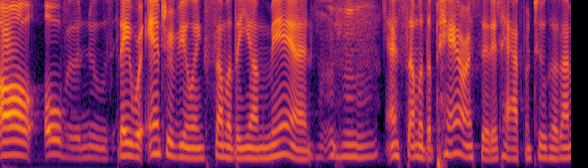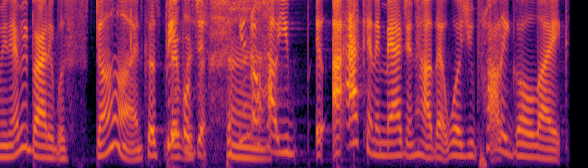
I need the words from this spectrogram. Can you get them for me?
all over the news. They were interviewing some of the young men Mm-hmm. and some of the parents that it happened to. Because I mean, everybody was stunned. Because people just, you know, how you, I, I can imagine how that was. You probably go like,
